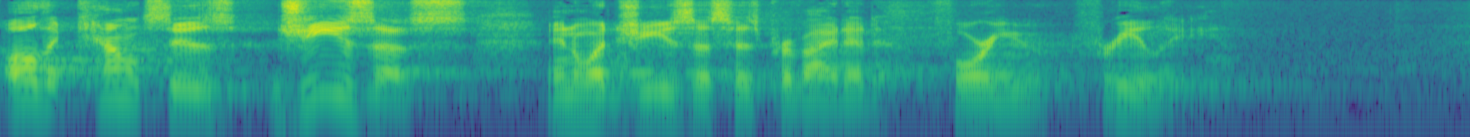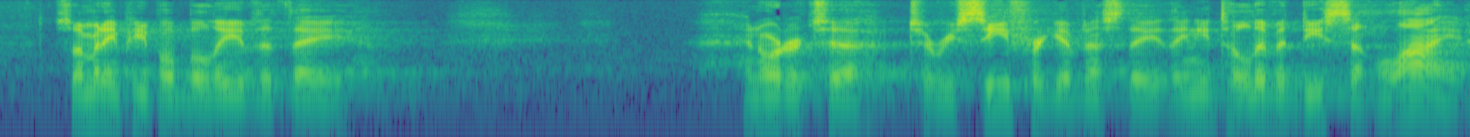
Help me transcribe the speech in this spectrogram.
All that counts is Jesus and what Jesus has provided for you freely. So many people believe that they in order to, to receive forgiveness, they, they need to live a decent life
